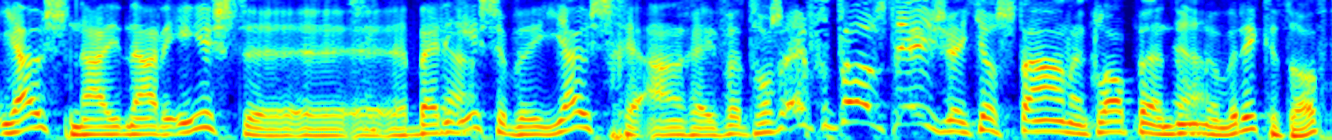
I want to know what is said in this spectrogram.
juist na, na de eerste. eh, eh, bij de Ja. eerste wil je juist ge- aangeven. Het was echt fantastisch. Weet je wel, staan en klappen en doen Ja. en weet ik het wat.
